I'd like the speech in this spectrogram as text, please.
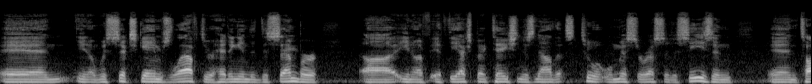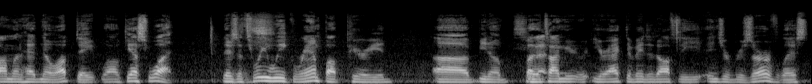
and you know, with six games left, or heading into December, uh, you know, if, if, the expectation is now that Tuitt will miss the rest of the season, and Tomlin had no update, well, guess what? There's a three week ramp up period. Uh, you know, so by that, the time you're, you're, activated off the injured reserve list,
